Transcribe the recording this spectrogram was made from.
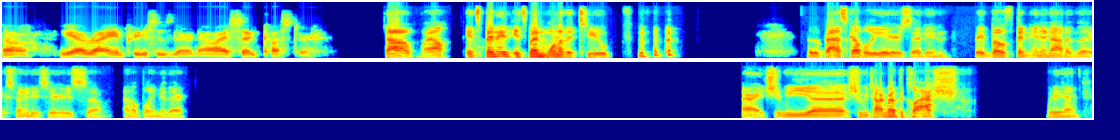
Oh, yeah. Ryan Preece is there now. I said Custer. Oh well, it's been it's been one of the two for the past couple of years. I mean, they've both been in and out of the Xfinity series, so I don't blame you there. All right, should we uh should we talk about the clash? What do you think?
